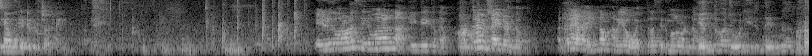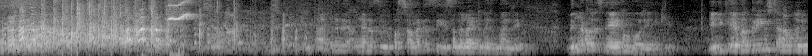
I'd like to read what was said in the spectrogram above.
ചേച്ചി ഒന്ന് കെട്ടിപ്പിടിച്ചോട്ടെ. എഴുന്നൂറോളം സിനിമകളിലാ എഴുതിയേക്കുന്നത് അത്ര ഉണ്ടായിട്ടുണ്ടോ? അത്രയാണോ എണ്ണം അറിയാവോ? എത്ര സിനിമകളുണ്ടോ? എന്തുവാ ജോലി ഇരുന്ന് എന്ന് സൂപ്പർ സ്റ്റാർ. അതൊക്കെ സീസണലായിട്ട് വരുന്നല്ലേ നിങ്ങളുടെ ഒരു സ്നേഹം പോലെ എനിക്ക്. എനിക്ക് എവർഗ്രീൻ സ്റ്റാർ എന്നൊരു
